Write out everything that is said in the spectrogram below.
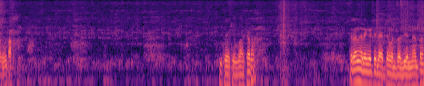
കണ്ട? തരും വാക്കട ഇത്ര നേരം കിട്ടിയില്ല ഏറ്റവും വലുത് അത് തന്നെ കേട്ടോ.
